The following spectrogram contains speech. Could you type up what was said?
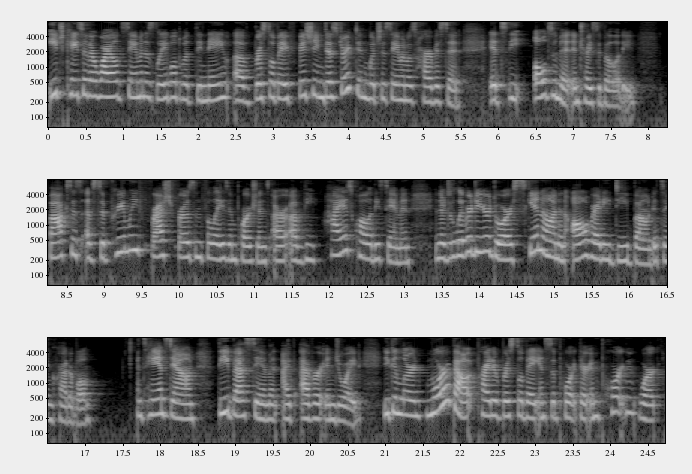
Each case of their wild salmon is labeled with the name of Bristol Bay Fishing District in which the salmon was harvested. It's the ultimate in traceability. Boxes of supremely fresh frozen fillets and portions are of the highest quality salmon, and they're delivered to your door, skin on and already deboned. It's incredible. It's hands down the best salmon I've ever enjoyed. You can learn more about Pride of Bristol Bay and support their important work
